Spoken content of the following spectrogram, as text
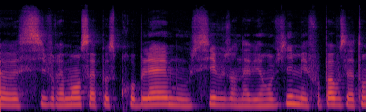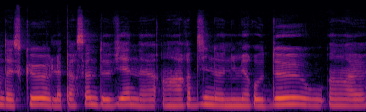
euh, si vraiment ça pose problème ou si vous en avez envie, mais il faut pas vous attendre à ce que la personne devienne un Hardin numéro 2 ou un.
